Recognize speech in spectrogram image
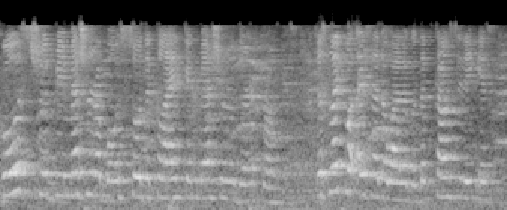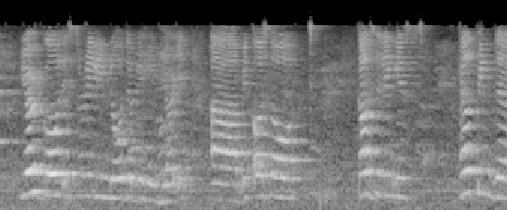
Goals should be measurable so the client can measure their progress. Just like what I said a while ago, that counseling is, your goal is to really know the behavior. It, counseling is helping the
